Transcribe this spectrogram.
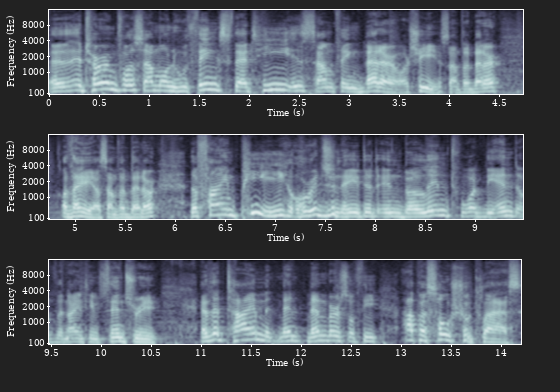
A, term for someone who thinks that he is something better, or she is something better, or they are something better. The fine P originated in Berlin toward the end of the 19th century. At that time, it meant members of the upper social class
